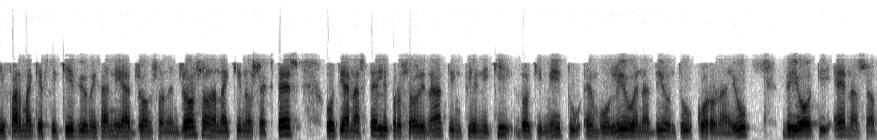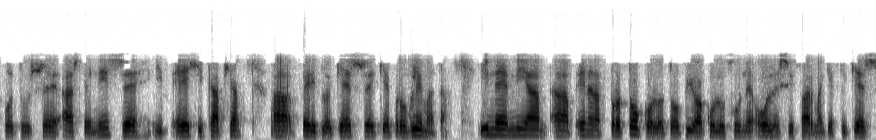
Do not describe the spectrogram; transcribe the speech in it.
Η φαρμακευτική βιομηχανία Johnson Johnson ανακοίνωσε χτες ότι αναστέλει προσωρινά την κλινική δοκιμή του εμβολίου εναντίον του κοροναϊού διότι ένας από τους ε, ασθενείς ε, έχει κάποια περιπλοκές ε, και προβλήματα. Είναι μια, ένα πρωτόκολλο το οποίο ακολουθούν όλες οι φαρμακευτικές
